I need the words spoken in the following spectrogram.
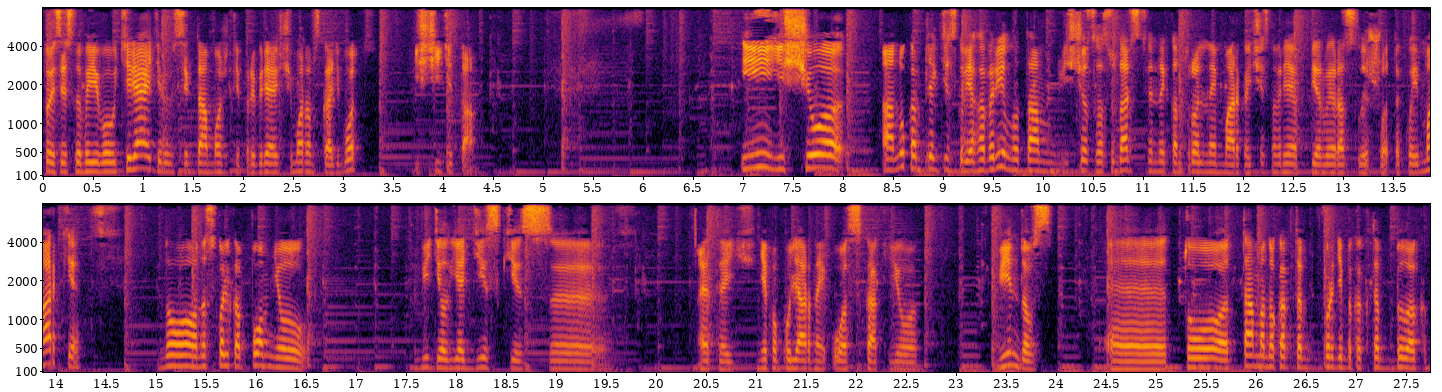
То есть, если вы его утеряете, вы всегда можете проверяющим органам сказать, вот, ищите там. И еще, а, ну, комплект дисков я говорил, но там еще с государственной контрольной маркой. Честно говоря, я первый раз слышу о такой марке. Но, насколько помню, видел я диски с э, этой непопулярной ОС, как ее Windows, э, то там оно как-то вроде бы как-то было как,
